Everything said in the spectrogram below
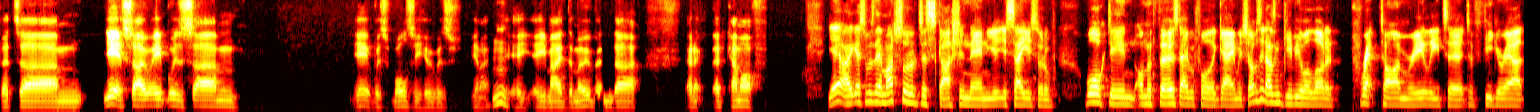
But um, yeah, so it was um, yeah, it was Wallsy who was you know Mm. he, he made the move and uh, and it had come off. Yeah, I guess was there much sort of discussion then? You, you say you sort of walked in on the Thursday before the game, which obviously doesn't give you a lot of prep time really to to figure out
